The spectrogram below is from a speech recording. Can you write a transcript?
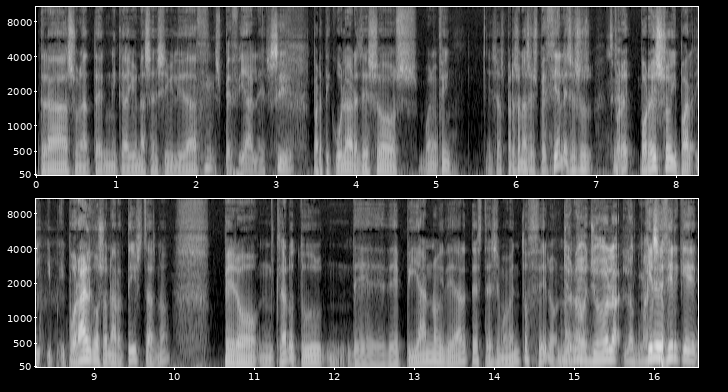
detrás, una técnica y una sensibilidad especiales, Sí, particulares de esos, bueno, en fin, esas personas especiales, esos Sí. por, e, por eso y, y- y por algo son artistas, ¿no? Pero mm, claro, tú de, de piano y de arte hasta ese momento cero, yo no, yo lo, lo máximo- Quiere decir que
